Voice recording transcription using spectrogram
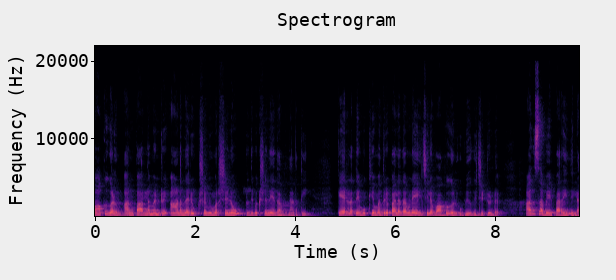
വാക്കുകളും അൺപാർലമെന്ററി ആണെന്ന രൂക്ഷ വിമർശനവും പ്രതിപക്ഷ നേതാവ് നടത്തി. കേരളത്തെ മുഖ്യമന്ത്രി പലതവണയായി ചില വാക്കുകൾ ഉപയോഗിച്ചിട്ടുണ്ട്. അത് സഭയിൽ പറയുന്നില്ല.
